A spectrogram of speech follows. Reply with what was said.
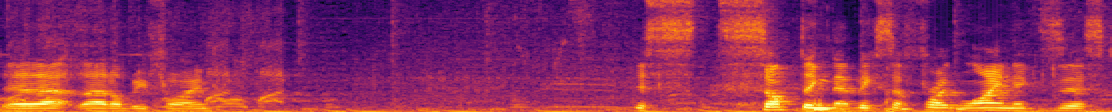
Yeah, that, that'll be fine. Just something that makes the front line exist.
